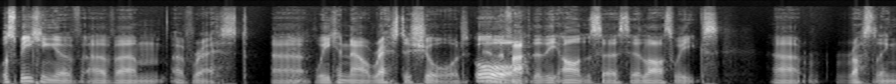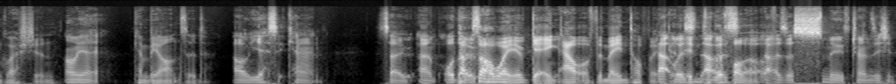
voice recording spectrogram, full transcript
Well, speaking of of um of rest, uh, Mm. we can now rest assured in Oh. the fact that the answer to last week's uh, rustling question oh yeah, can be answered. oh yes, it can. So um, although That's our way of getting out of the main topic. that was into that the follow that was a smooth transition.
